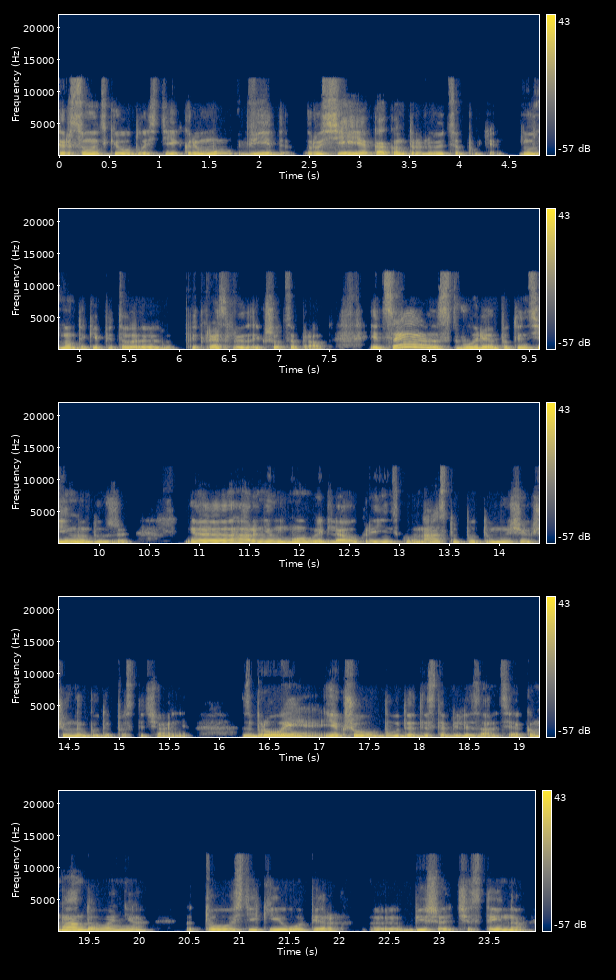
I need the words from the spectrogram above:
Херсонській області і Криму від Росії, яка контролюється Путін. Ну, знов таки під, е, підкреслюю, якщо це правда. І це створює потенційно дуже е, гарні умови для українського наступу, тому що якщо не буде постачання зброї, якщо буде дестабілізація командування, то стійкий опір, е, більша частина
